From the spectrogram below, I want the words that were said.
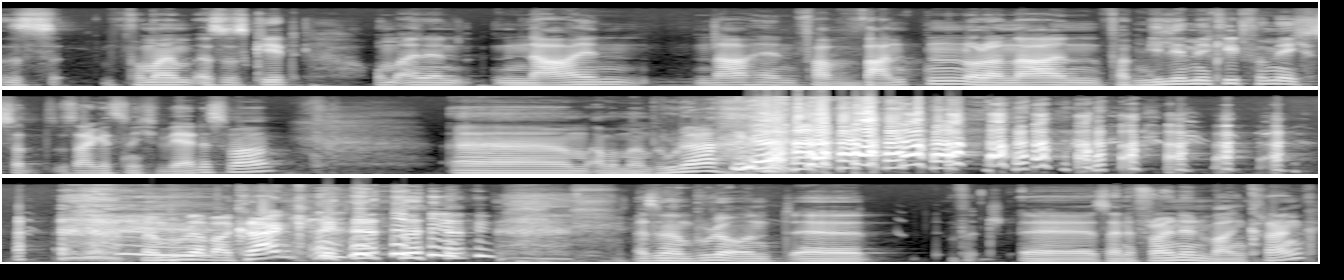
es, von meinem, also es geht um einen nahen, nahen Verwandten oder nahen Familienmitglied von mir. Ich sage jetzt nicht, wer das war. Ähm, aber mein Bruder. mein Bruder war krank. also mein Bruder und äh, äh, seine Freundin waren krank.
